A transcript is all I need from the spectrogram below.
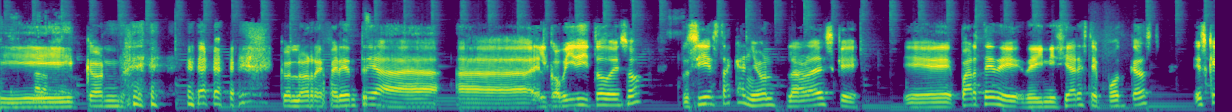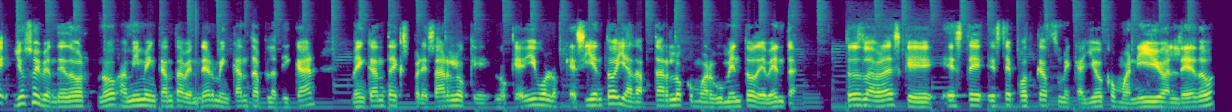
Y con, con lo referente a, el COVID y todo eso, pues sí, está cañón. La verdad es que eh, parte de, iniciar este podcast es que yo soy vendedor, ¿no? A mí me encanta vender, me encanta platicar, me encanta expresar lo que, lo que vivo, lo que siento y adaptarlo como argumento de venta. Entonces, la verdad es que este, este podcast me cayó como anillo al dedo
